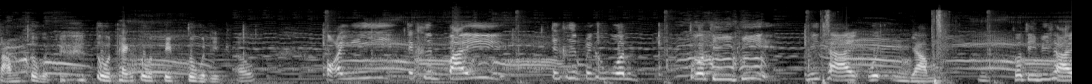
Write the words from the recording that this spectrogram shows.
สามตูด ตูดแทงตูดติดตูดอีกเอ้าปล่อยจะขึ้นไป จะขึ้นไปข้างบน โทษทีพี่พี่ชายอุ้ยย้ำโทษทีพี่ชาย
